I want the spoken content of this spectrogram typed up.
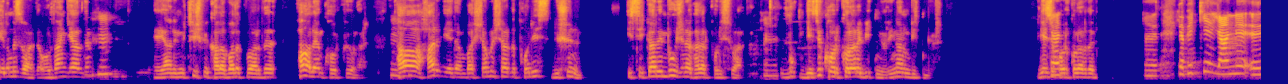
yılımız vardı. Oradan geldim. Hı E, yani müthiş bir kalabalık vardı. Halen korkuyorlar. hı. Ta Harbiye'den başlamışlardı polis düşünün. İstiklalin bir ucuna kadar polis vardı. Evet. Bu gezi korkuları bitmiyor. İnanın bitmiyor. Gezi Yani korkuları da Evet. Ya peki yani e,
